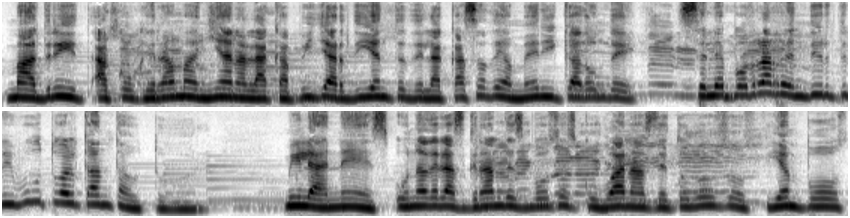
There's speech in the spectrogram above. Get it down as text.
Madrid acogerá mañana la capilla ardiente de la Casa de América donde se le podrá rendir tributo al cantautor. Milanés, una de las grandes voces cubanas de todos los tiempos,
